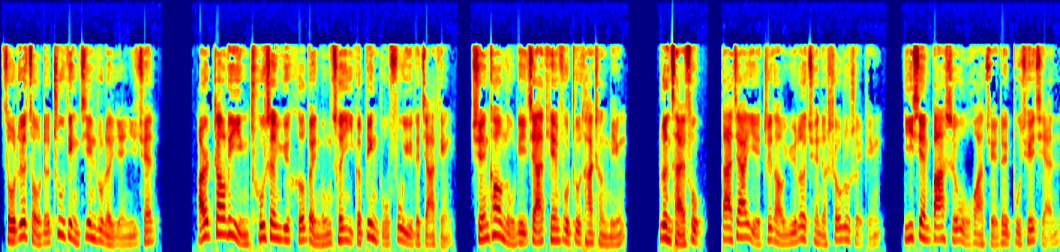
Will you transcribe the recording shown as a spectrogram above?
走着走着注定进入了演艺圈。而赵丽颖出身于河北农村一个并不富裕的家庭，全靠努力加天赋助她成名。论财富，大家也知道娱乐圈的收入水平，一线八十五画绝对不缺钱，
